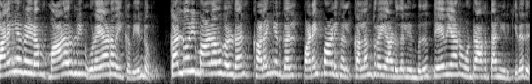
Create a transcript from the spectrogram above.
கலைஞர்களிடம் மாணவர்களின் உரையாட வைக்க வேண்டும். கல்லூரி மாணவர்களுடன் கலைஞர்கள் படைப்பாளிகள் கலந்துரையாடுதல் என்பது தேவையான ஒன்றாகத்தான் இருக்கிறது.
